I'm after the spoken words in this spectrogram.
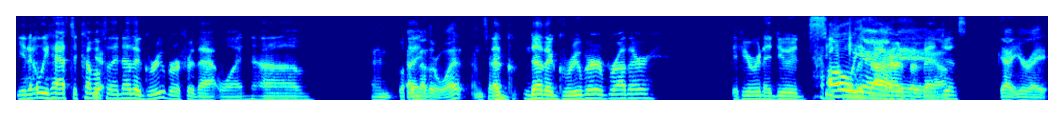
you know we'd have to come up with another Gruber for that one. Um, And another what? I'm sorry. a, another Gruber brother. If you were going to do a sequel Oh, to yeah, Die Hard yeah, for yeah, yeah. Vengeance, yeah, you're right.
